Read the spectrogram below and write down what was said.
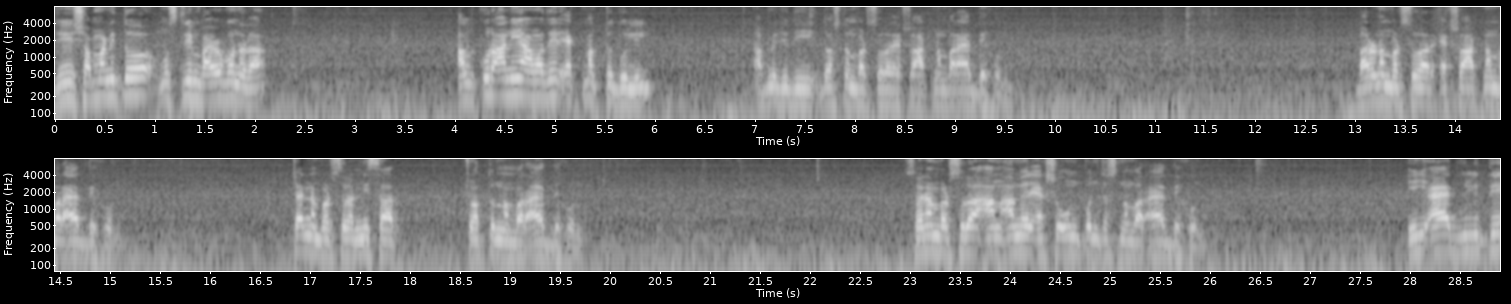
যে সম্মানিত মুসলিম ভাই বোনেরা আল কোরআনই আমাদের একমাত্র দলিল। আপনি যদি দশ নম্বর সোলার একশো আট নম্বর আয়াত দেখুন। বারো নম্বর সোলার একশো আট নম্বর আয়াত দেখুন। চার নম্বর সুরা নিসার, চুয়াত্তর নম্বর আয়াত দেখুন। ছয় নম্বর সুরা আন আমের একশো উনপঞ্চাশ নম্বর আয়াত দেখুন। এই আয়াতগুলিতে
